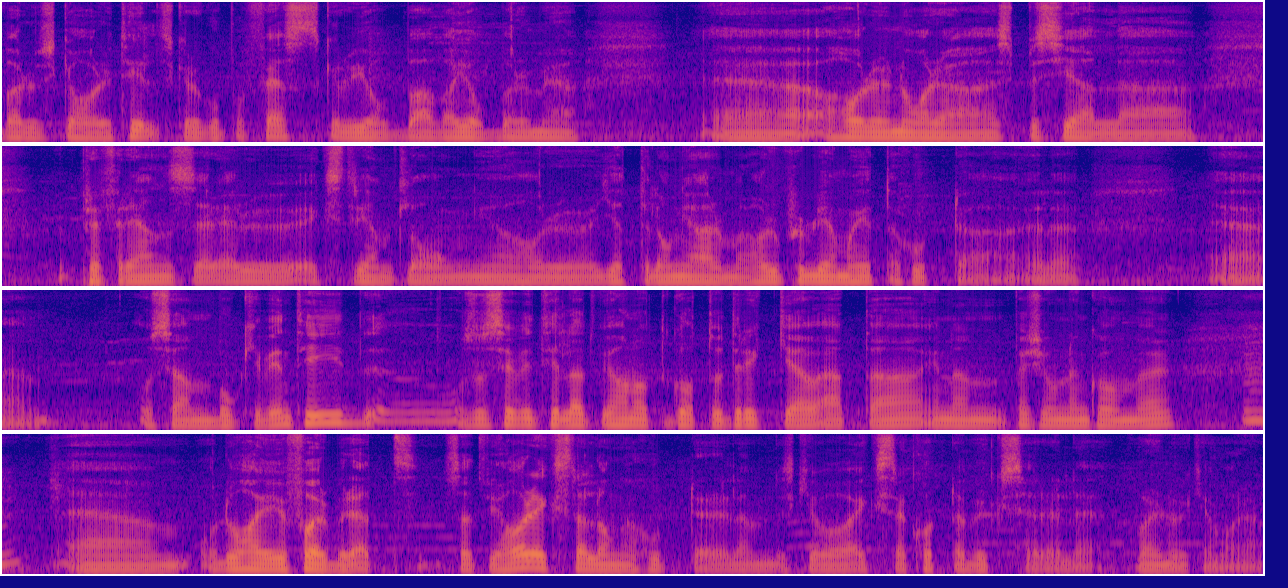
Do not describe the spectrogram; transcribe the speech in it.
vad du ska ha det till. Ska du gå på fest? Ska du jobba? Vad jobbar du med? Eh, har du några speciella preferenser. Är du extremt lång? Har du jättelånga armar? Har du problem att hitta skjorta? Eller, eh, och sen bokar vi en tid och så ser vi till att vi har något gott att dricka och äta innan personen kommer. Mm. Ehm, och då har jag ju förberett så att vi har extra långa skjortor eller om det ska vara extra korta byxor eller vad det nu kan vara.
